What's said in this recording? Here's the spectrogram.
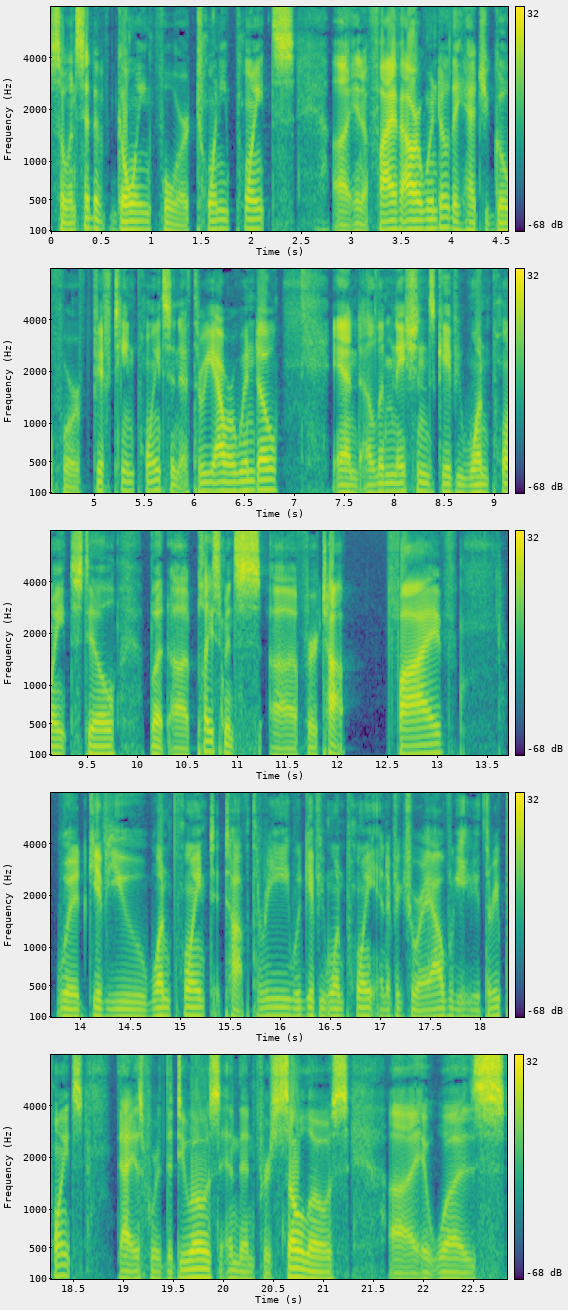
So instead of going for 20 points uh, in a five hour window, they had you go for 15 points in a three hour window, and eliminations gave you one point still, but uh, placements uh, for top five would give you one point. Top three would give you one point, and a victory royale would give you three points. That is for the duos, and then for solos, uh, it was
